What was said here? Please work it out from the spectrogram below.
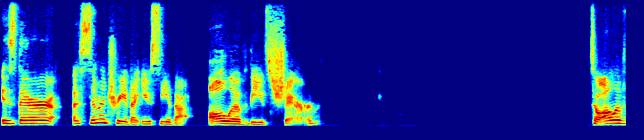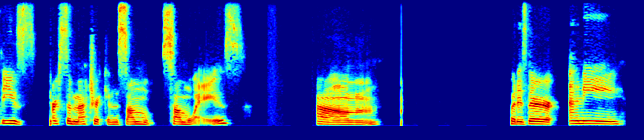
Is there a symmetry that you see that all of these share? So all of these are symmetric in some some ways. Um, but is there any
